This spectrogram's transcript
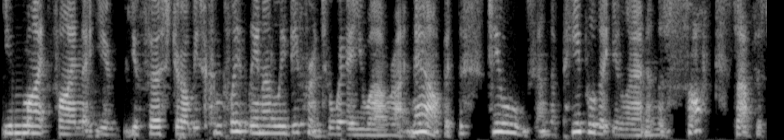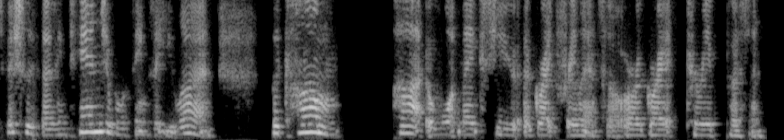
you might find that you, your first job is completely and utterly different to where you are right now. But the skills and the people that you learn and the soft stuff, especially those intangible things that you learn, become part of what makes you a great freelancer or a great career person.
